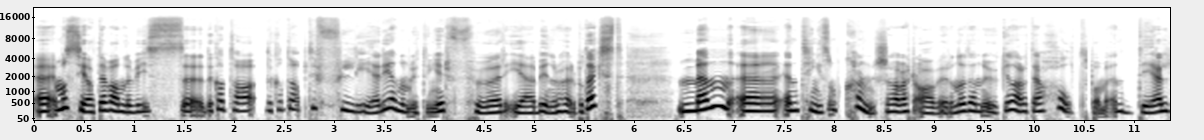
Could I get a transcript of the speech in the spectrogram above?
Eh, jeg må si at jeg vanligvis eh, Det kan ta, det kan ta opptil flere gjennomlyttinger før jeg begynner å høre på tekst. Men eh, en ting som kanskje har vært avgjørende denne uken, er at jeg har holdt på med en del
